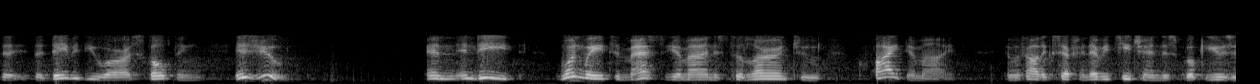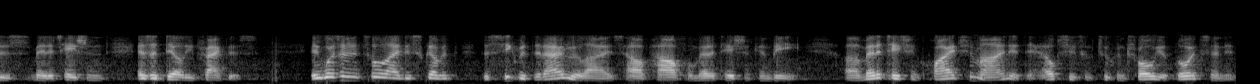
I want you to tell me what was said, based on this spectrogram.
the, the David you are sculpting is you. And indeed, one way to master your mind is to learn to quiet your mind and without exception, every teacher in this book uses meditation as a daily practice. It wasn't until I discovered the secret that I realized how powerful meditation can be. Uh, meditation quiets your mind, it helps you to, to control your thoughts, and it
